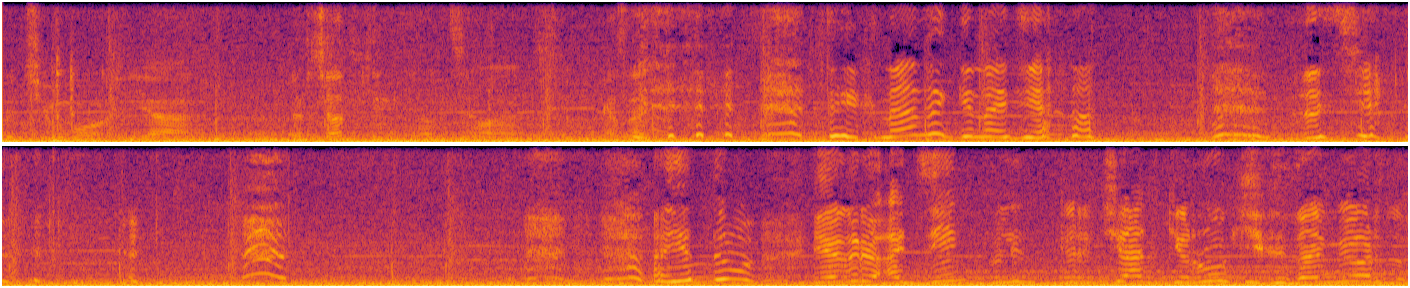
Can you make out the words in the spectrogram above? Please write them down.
почему я перчатки не надеваю. Показать? Ты их на ноги надела? Зачем? А я думаю, я говорю, одень, блин, перчатки, руки замерзнут.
